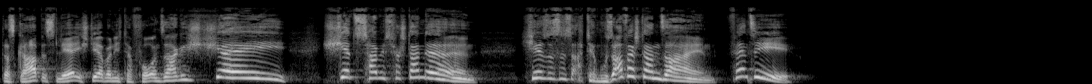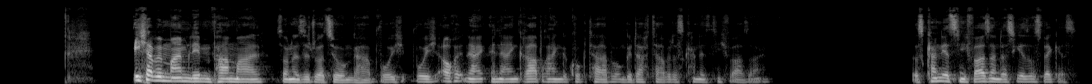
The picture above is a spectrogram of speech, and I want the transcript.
Das Grab ist leer, ich stehe aber nicht davor und sage, yay, jetzt habe ich es verstanden. Jesus ist, ach, der muss auferstanden sein. Fancy. Ich habe in meinem Leben ein paar Mal so eine Situation gehabt, wo ich, wo ich auch in ein, in ein Grab reingeguckt habe und gedacht habe, das kann jetzt nicht wahr sein. Das kann jetzt nicht wahr sein, dass Jesus weg ist.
